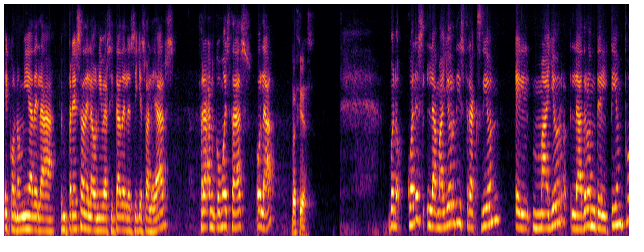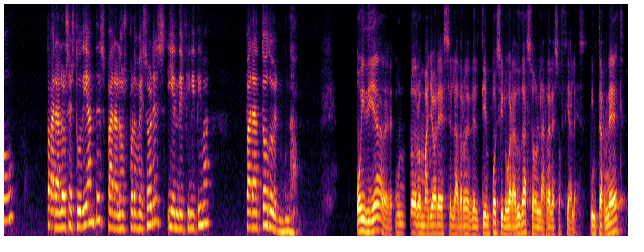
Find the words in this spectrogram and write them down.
Economía de la Empresa de la Universidad de las Islas Baleares. Fran, ¿cómo estás? Hola. Gracias. Bueno, ¿cuál es la mayor distracción, el mayor ladrón del tiempo para los estudiantes, para los profesores y, en definitiva, para todo el mundo? Hoy día, uno de los mayores ladrones del tiempo, sin lugar a dudas, son las redes sociales. Internet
